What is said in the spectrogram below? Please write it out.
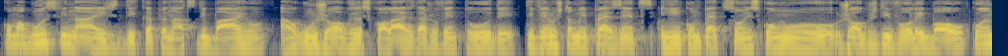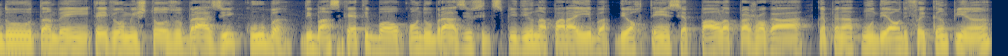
como algumas finais de campeonatos de bairro, alguns jogos escolares da juventude. Tivemos também presentes em competições como jogos de voleibol, quando também teve o amistoso Brasil e Cuba de basquetebol, quando o Brasil se despediu pediu na Paraíba de Hortência Paula para jogar o Campeonato Mundial, onde foi campeã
